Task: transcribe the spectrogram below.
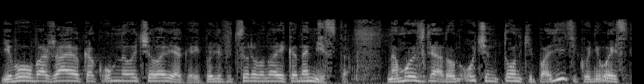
Его уважаю как умного человека и квалифицированного экономиста. На мой взгляд, он очень тонкий политик, у него есть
